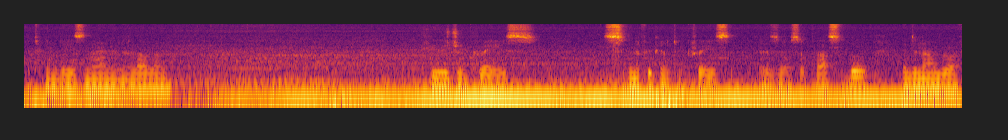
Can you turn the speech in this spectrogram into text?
between days 9 and 11 huge increase, significant increase is also possible in the number of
